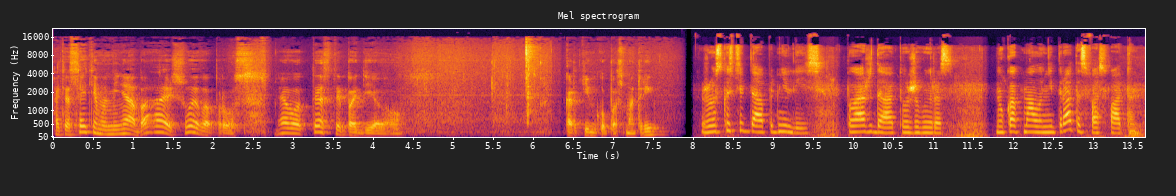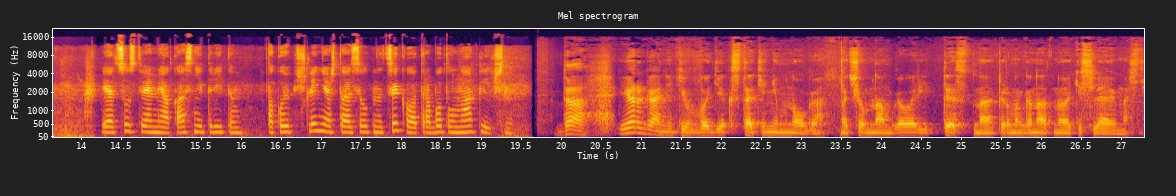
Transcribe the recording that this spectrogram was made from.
Хотя с этим у меня большой вопрос. Я вот тесты поделал. Картинку посмотри. Жесткости, да, поднялись. PH, да, тоже вырос. Но как мало нитрата с фосфатом и отсутствие аммиака с нитритом. Такое впечатление, что азотный цикл отработал на отлично. Да, и органики в воде, кстати, немного, о чем нам говорит тест на перманганатную окисляемость.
